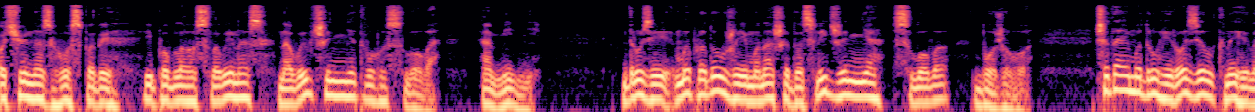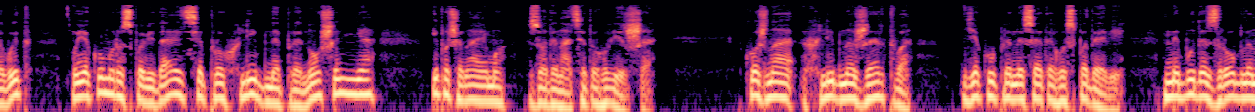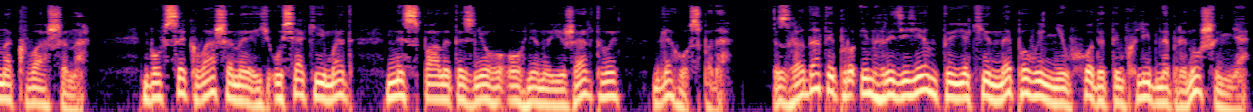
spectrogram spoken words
Почуй нас, Господи, і поблагослови нас на вивчення Твого Слова. Амінь. Друзі, ми продовжуємо наше дослідження Слова Божого. Читаємо другий розділ книги Левит, у якому розповідається про хлібне приношення, і починаємо з одинадцятого вірша. Кожна хлібна жертва, яку принесете Господеві, не буде зроблена квашена, бо все квашене й усякий мед не спалите з нього огняної жертви для Господа. Згадати про інгредієнти, які не повинні входити в хлібне приношення,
